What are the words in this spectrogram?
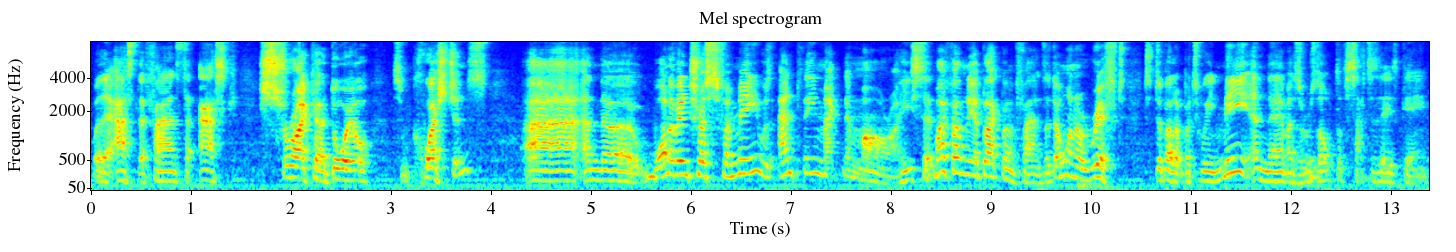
where they asked their fans to ask striker Doyle some questions. Uh, and the one of interest for me was Anthony McNamara. He said, My family are Blackburn fans. I don't want a rift to develop between me and them as a result of Saturday's game.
